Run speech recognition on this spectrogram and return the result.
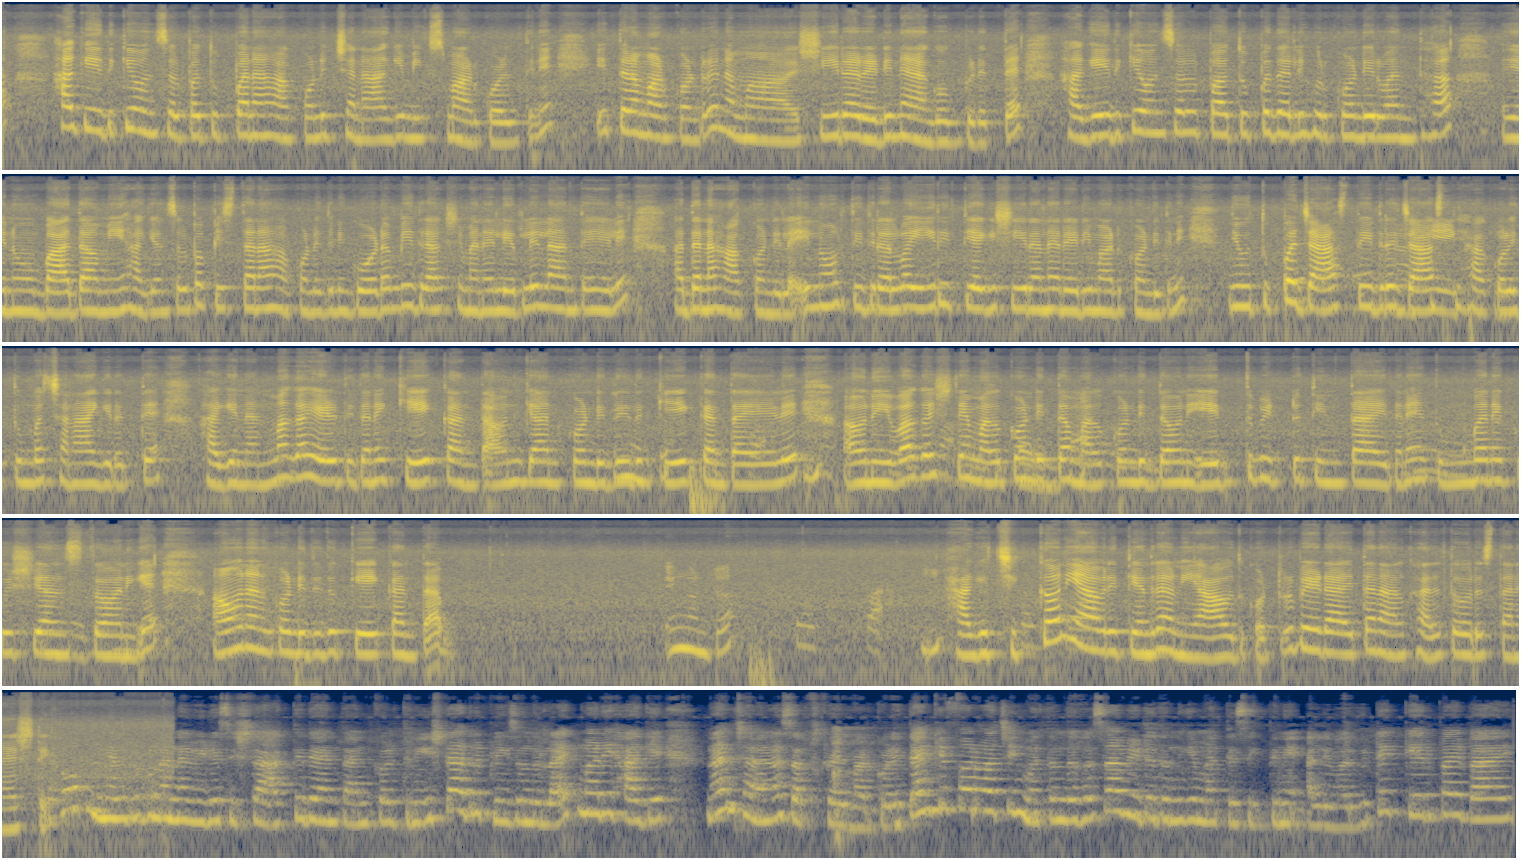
ಹಾಗೆ ಇದಕ್ಕೆ ಒಂದು ಸ್ವಲ್ಪ ತುಪ್ಪನ ಹಾಕ್ಕೊಂಡು ಚೆನ್ನಾಗಿ ಮಿಕ್ಸ್ ಮಾಡ್ಕೊಳ್ತೀನಿ. ಈ ಥರ ಮಾಡಿಕೊಂಡ್ರೆ ನಮ್ಮ ಶೀರ ರೆಡಿನೇ ಆಗೋಗ್ಬಿಡುತ್ತೆ. ಹಾಗೆ ಇದಕ್ಕೆ ಒಂದು ಸ್ವಲ್ಪ ತುಪ್ಪದಲ್ಲಿ ಹುರ್ಕೊಂಡಿರುವಂತಹ ಏನು ಬಾದಾಮಿ, ಹಾಗೆ ಒಂದು ಸ್ವಲ್ಪ ಪಿಸ್ತಾನ ಹಾಕ್ಕೊಂಡಿದ್ದೀನಿ ಗೋಡಂಬಿ, ದ್ರಾಕ್ಷಿ ಮನೇಲಿ ಇರಲಿಲ್ಲ ಅಂತ ಹೇಳಿ ಅದನ್ನು ಹಾಕ್ಕೊಂಡಿಲ್ಲ ಇಲ್ಲಿ ನೋಡ್ತಿದ್ದೀರಲ್ವ ಈ ರೀತಿಯಾಗಿ ಶೀರನ ರೆಡಿ ಮಾಡ್ಕೊಂಡಿದ್ದೀನಿ. ನೀವು ತುಪ್ಪ ಜಾಸ್ತಿ ಇದ್ದರೆ ಜಾಸ್ತಿ ಹಾಕ್ಕೊಳ್ಳಿ ತುಂಬ ಚೆನ್ನಾಗಿರುತ್ತೆ. ಹಾಗೆ ನನ್ನ ಮಗ ಹೇಳ್ತಿದ್ದಾನೆ ಕೇಕ್ ಅಂತ. ಅವನಿಗೆ ಅಂದ್ಕೊಂಡಿದ್ದು ಇದು ಕೇಕ್ ಅಂತ ಹೇಳಿ. ಅವನು ಇವಾಗಷ್ಟೇ ಮಲ್ಕೊಂಡಿದ್ದ ಮಲ್ಕೊಂಡಿದ್ದವನು ಎದ್ದು ಬಿಟ್ಟು ತಿಂತಾ ಇದ್ದಾನೆ. ತುಂಬಾ ಖುಷಿ ಅನಿಸ್ತು ಅವನಿಗೆ. ಅವನು ಅಂದ್ಕೊಂಡಿದ್ದು ಕೇಕ್ ಅಂತ. ಹೆಂಗುಂಟು? ಹಾಗೆ ಚಿಕ್ಕವನು ಯಾವ ರೀತಿ ಅಂದರೆ ಅವನು ಯಾವುದು ಕೊಟ್ಟರು ಬೇಡ ಆಯ್ತಾ ನಾಲ್ಕು ಹಲ್ಲು ತೋರಿಸ್ತಾನೆ ಅಷ್ಟೇ. ಎಲ್ರಿಗೂ ನನ್ನ ವಿಡಿಯೋಸ್ ಇಷ್ಟ ಆಗ್ತಿದೆ ಅಂತ ಅನ್ಕೊಳ್ತೀನಿ. ಇಷ್ಟ ಆದರೆ ಪ್ಲೀಸ್ ಒಂದು ಲೈಕ್ ಮಾಡಿ, ಹಾಗೆ ನನ್ನ ಚಾನಲ್ನ ಸಬ್ಸ್ಕ್ರೈಬ್ ಮಾಡ್ಕೊಳ್ಳಿ. ಥ್ಯಾಂಕ್ ಯು ಫಾರ್ ವಾಚಿಂಗ್ ಮತ್ತೊಂದು ಹೊಸ ವಿಡಿಯೋದೊಂದಿಗೆ ಮತ್ತೆ ಸಿಗ್ತೀನಿ. ಅಲ್ಲಿವರೆಗೂ ಟೇಕ್ ಕೇರ್ ಬಾಯ್ ಬಾಯ್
